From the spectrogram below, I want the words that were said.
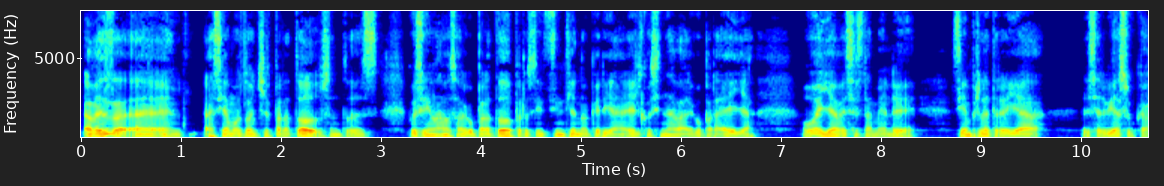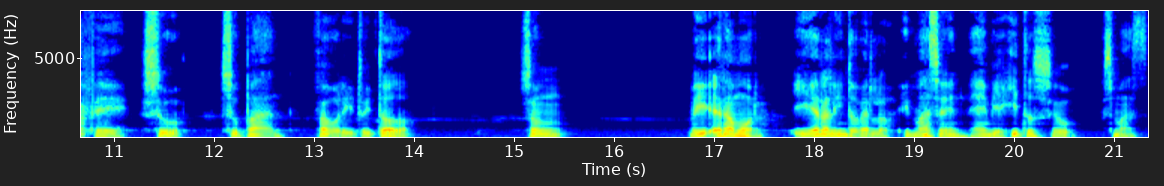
a veces eh, eh, hacíamos lunches para todos, entonces cocinábamos algo para todo, pero si Cintia no quería, él cocinaba algo para ella, o ella a veces también le, siempre le traía, le servía su café, su, su pan favorito y todo. Son, era amor, y era lindo verlo, y más en, en viejitos, es más.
